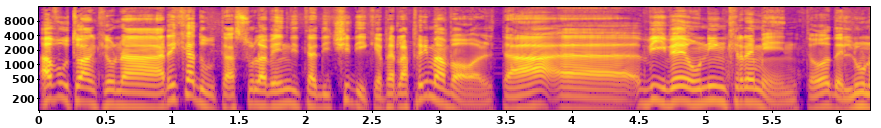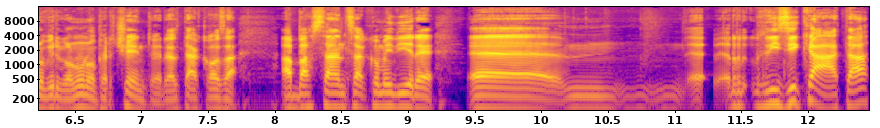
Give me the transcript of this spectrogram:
ha avuto anche una ricaduta sulla vendita di CD che per la prima volta eh, vive un incremento dell'1,1%, in realtà cosa abbastanza, come dire, eh, risicata,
